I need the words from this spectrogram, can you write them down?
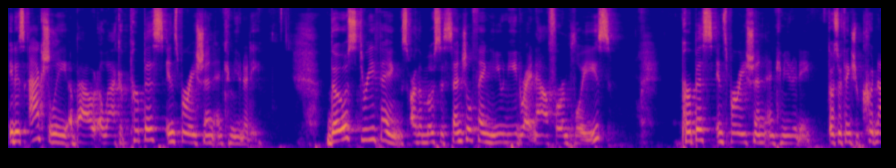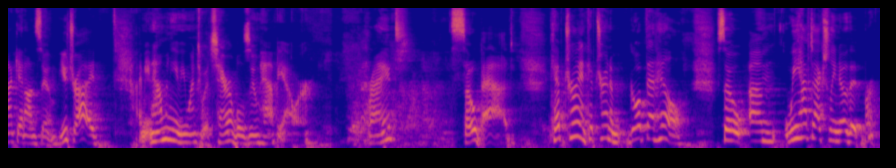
It is actually about a lack of purpose, inspiration, and community. Those three things are the most essential thing you need right now for employees purpose, inspiration, and community. Those are things you could not get on Zoom. You tried. I mean, how many of you went to a terrible Zoom happy hour? Right? so bad. Kept trying, kept trying to go up that hill. So um, we have to actually know that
